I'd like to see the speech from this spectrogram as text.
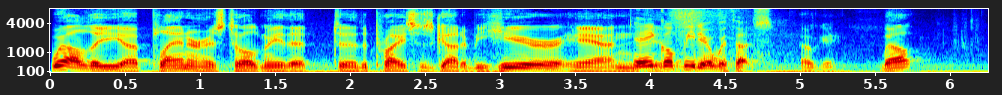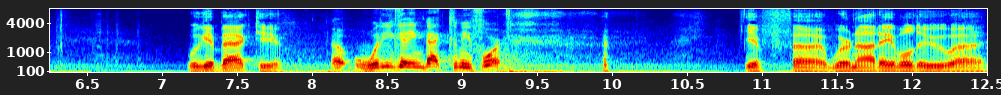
Well, the uh, planner has told me that uh, the price has got to be here, and They ain't gonna be there with us. Okay. Well, we'll get back to you Uh, what are you getting back to me for? if uh, we're not able to uh,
